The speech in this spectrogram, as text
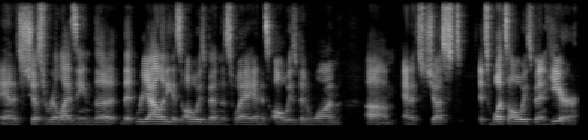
and it's just realizing the that reality has always been this way and it's always been one um, and it's just it's what's always been here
